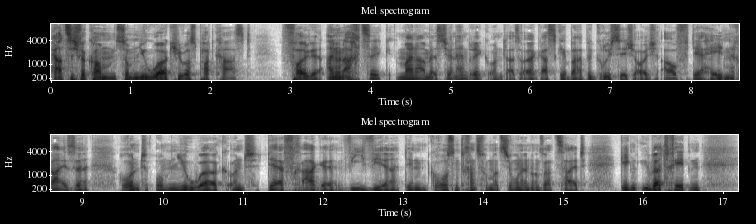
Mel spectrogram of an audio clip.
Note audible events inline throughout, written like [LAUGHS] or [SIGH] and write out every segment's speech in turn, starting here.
Herzlich willkommen zum New Work Heroes Podcast, Folge 81. Mein Name ist Jörn Hendrik und als euer Gastgeber begrüße ich euch auf der Heldenreise rund um New Work und der Frage, wie wir den großen Transformationen unserer Zeit gegenübertreten.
